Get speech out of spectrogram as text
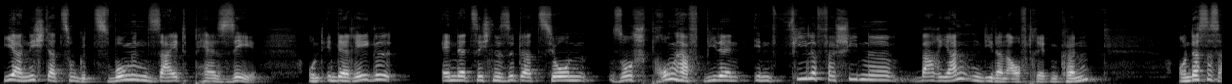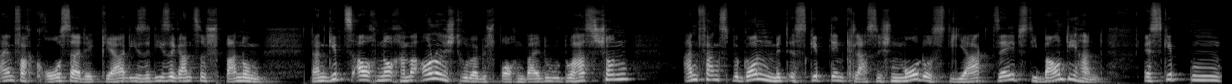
ihr nicht dazu gezwungen seid per se. Und in der Regel ändert sich eine Situation so sprunghaft wieder in, in viele verschiedene Varianten, die dann auftreten können. Und das ist einfach großartig, ja, diese, diese ganze Spannung. Dann gibt es auch noch, haben wir auch noch nicht drüber gesprochen, weil du, du hast schon anfangs begonnen mit, es gibt den klassischen Modus, die Jagd selbst, die Bounty Hunt. Es gibt ein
